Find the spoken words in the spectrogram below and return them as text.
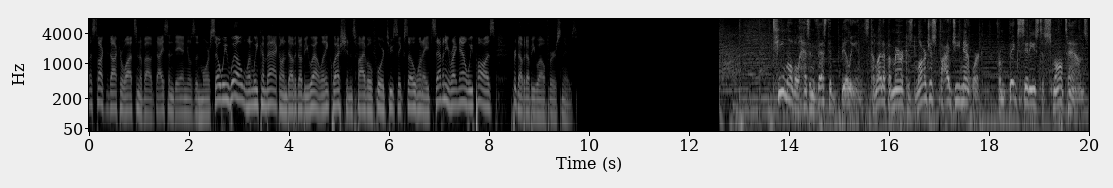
Let's talk to Dr. Watson about Dyson Daniels and more. So we will when we come back on WWL. Any questions? 504 260 1870. Right now, we pause for WWL First News. T-Mobile has invested billions to light up America's largest 5G network from big cities to small towns,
